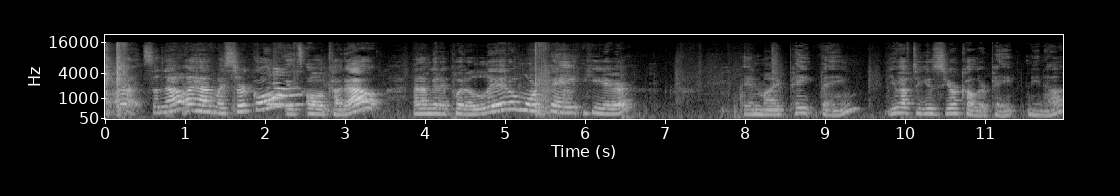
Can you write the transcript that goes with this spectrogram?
All right, so now I have my circle, it's all cut out. And I'm gonna put a little more paint here in my paint thing. You have to use your color paint, Nina.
